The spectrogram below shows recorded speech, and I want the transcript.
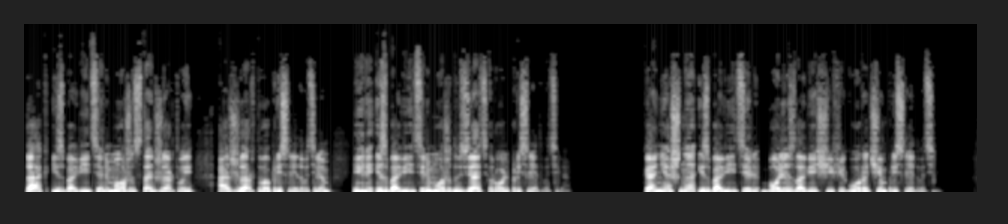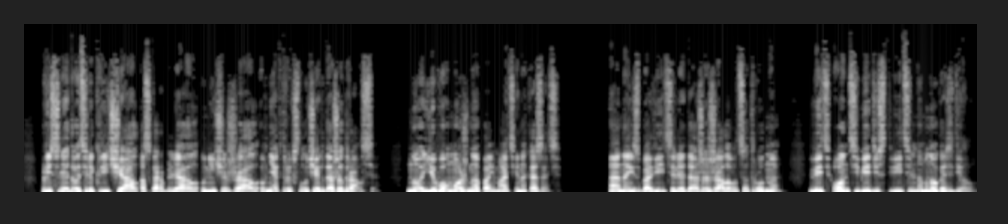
Так избавитель может стать жертвой, а жертва — преследователем, или избавитель может взять роль преследователя. Конечно, избавитель — более зловещая фигура, чем преследователь. Преследователь кричал, оскорблял, уничижал, в некоторых случаях даже дрался. Но его можно поймать и наказать. А на избавителя даже жаловаться трудно, ведь он тебе действительно много сделал,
